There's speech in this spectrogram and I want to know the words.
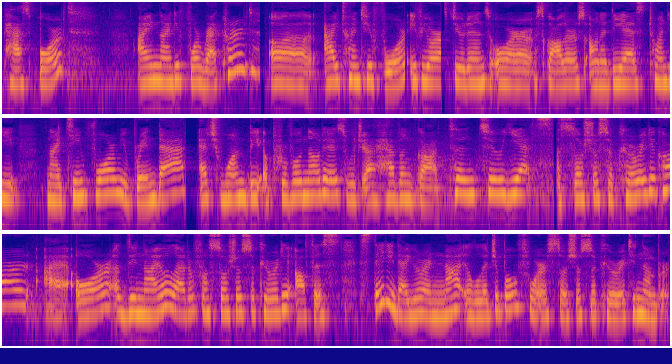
passport, I-94 record, uh, I-24 if you are students or scholars on a DS-20 19 form, you bring that. H1B approval notice, which I haven't gotten to yet. A social security card I, or a denial letter from social security office stating that you are not eligible for a social security number.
